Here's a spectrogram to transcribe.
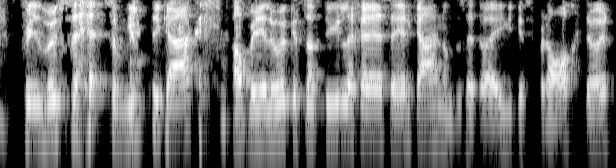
viel Wissen hat zum Weitergeben. Aber ich schaue es natürlich äh, sehr gerne und es hat auch einiges gebracht dort.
